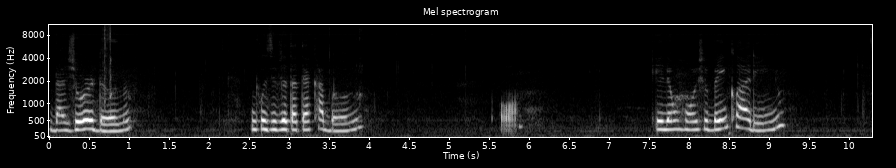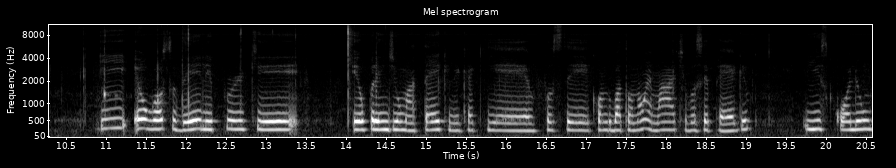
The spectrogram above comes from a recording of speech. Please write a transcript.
da Jordana. Inclusive já tá até acabando. Ó. Ele é um roxo bem clarinho. E eu gosto dele porque eu aprendi uma técnica que é você, quando o batom não é mate, você pega e escolhe um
